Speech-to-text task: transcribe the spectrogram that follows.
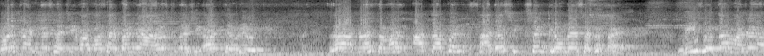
वर काढण्यासाठी बाबासाहेबांनी आरक्षणाची अट ठेवली होती. आपला समाज आता पण साधं शिक्षण घेऊ नाही शकत आहे. मी स्वतः माझ्या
